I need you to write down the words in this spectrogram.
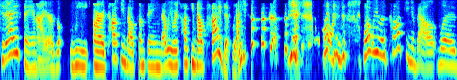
today Faye and I are we are talking about something that we were talking about privately. and what we were talking about was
